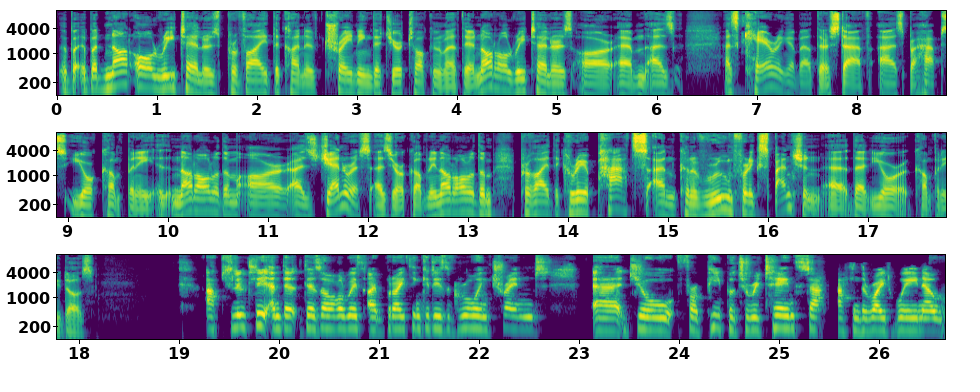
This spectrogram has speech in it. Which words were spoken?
But but not all retailers provide the kind of training that you're talking about there. Not all retailers are um, as as caring about their staff as perhaps your company. Not all of them are as generous as your company. Not all of them provide the career paths and kind of room for expansion uh, that your company does. Absolutely, and there's always, I, but I think it is a growing trend, uh, Joe, for people to retain staff in the right way now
